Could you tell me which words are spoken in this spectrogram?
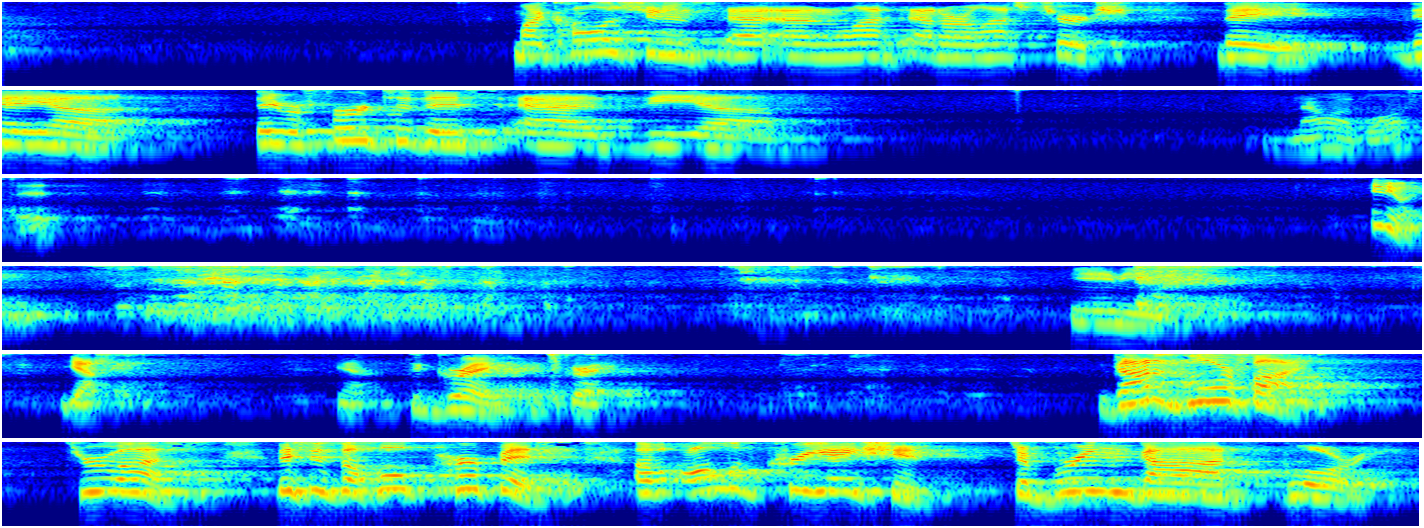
My college students at, our last church, they, they, uh, they referred to this as the, um, now I've lost it Anyway. Anyway. Yeah. Yeah, it's great. It's great. God is glorified through us. This is the whole purpose of all of creation to bring God glory.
